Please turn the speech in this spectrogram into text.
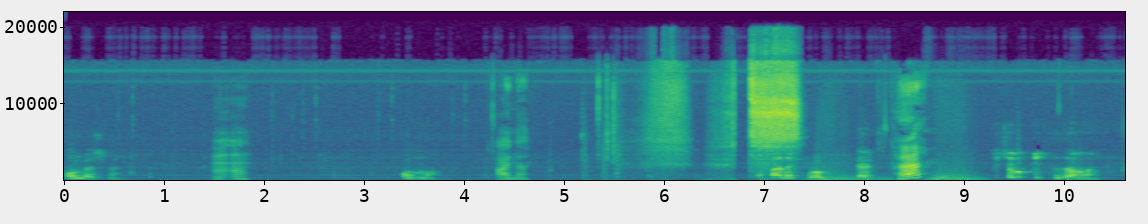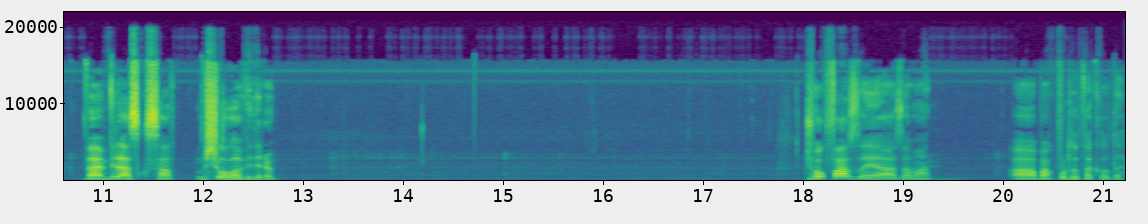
15 mi? Mm-mm. 10 mu? Aynen. Oha ne çabuk bitti. He? Bitti zaman. Ben biraz kısaltmış olabilirim. Çok fazla ya zaman. Aa bak burada takıldı.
